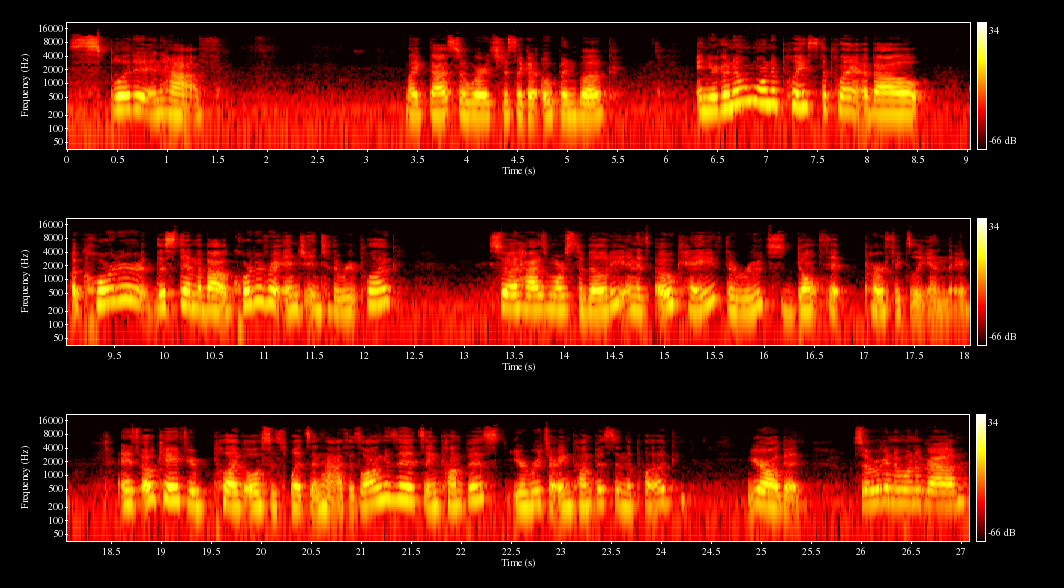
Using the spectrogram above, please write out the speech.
split it in half. Like that, so where it's just like an open book. And you're gonna wanna place the plant about a quarter, the stem about a quarter of an inch into the root plug so it has more stability and it's okay if the roots don't fit perfectly in there. And it's okay if your plug also splits in half. As long as it's encompassed, your roots are encompassed in the plug, you're all good. So we're going to want to grab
